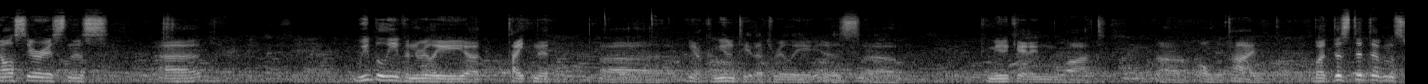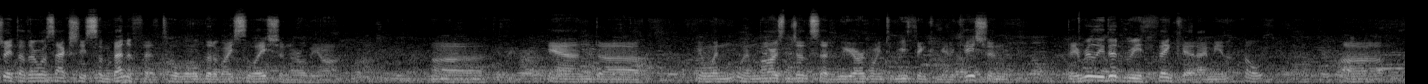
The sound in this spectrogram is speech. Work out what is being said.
all seriousness, uh, we believe in really a tight knit, uh, you know, community that really is uh, communicating a lot uh, all the time. But this did demonstrate that there was actually some benefit to a little bit of isolation early on. Uh, and uh, you know, when, when Lars and Jens said we are going to rethink communication, they really did rethink it. I mean, uh,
